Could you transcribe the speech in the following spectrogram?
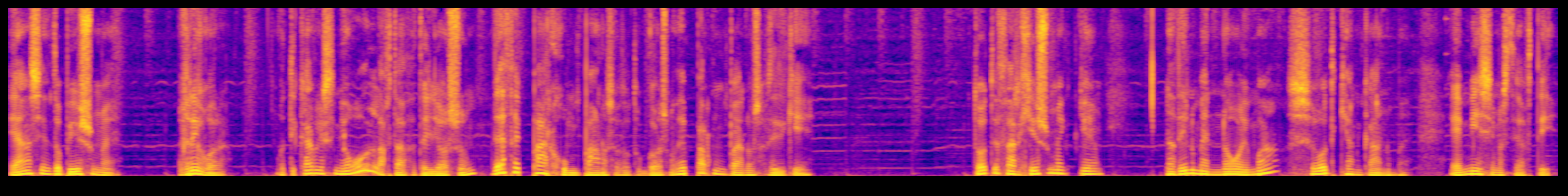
Εάν συνειδητοποιήσουμε γρήγορα ότι κάποια στιγμή όλα αυτά θα τελειώσουν, δεν θα υπάρχουν πάνω σε αυτόν τον κόσμο, δεν υπάρχουν πάνω σε αυτή τη δική, τότε θα αρχίσουμε και να δίνουμε νόημα σε ό,τι και αν κάνουμε. Εμείς είμαστε αυτοί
